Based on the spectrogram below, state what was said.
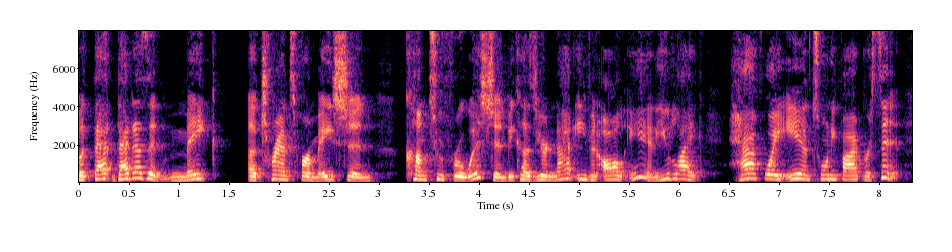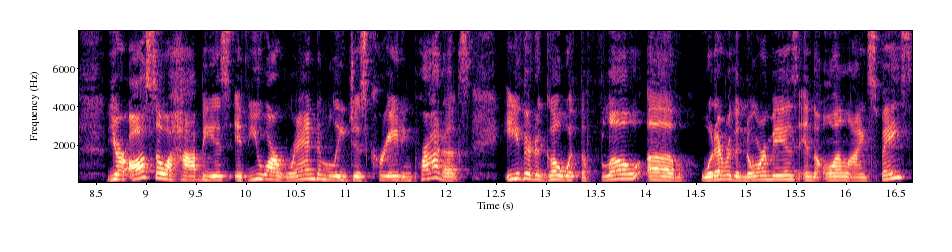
But that that doesn't make a transformation come to fruition because you're not even all in. You like halfway in 25%. You're also a hobbyist if you are randomly just creating products, either to go with the flow of whatever the norm is in the online space.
